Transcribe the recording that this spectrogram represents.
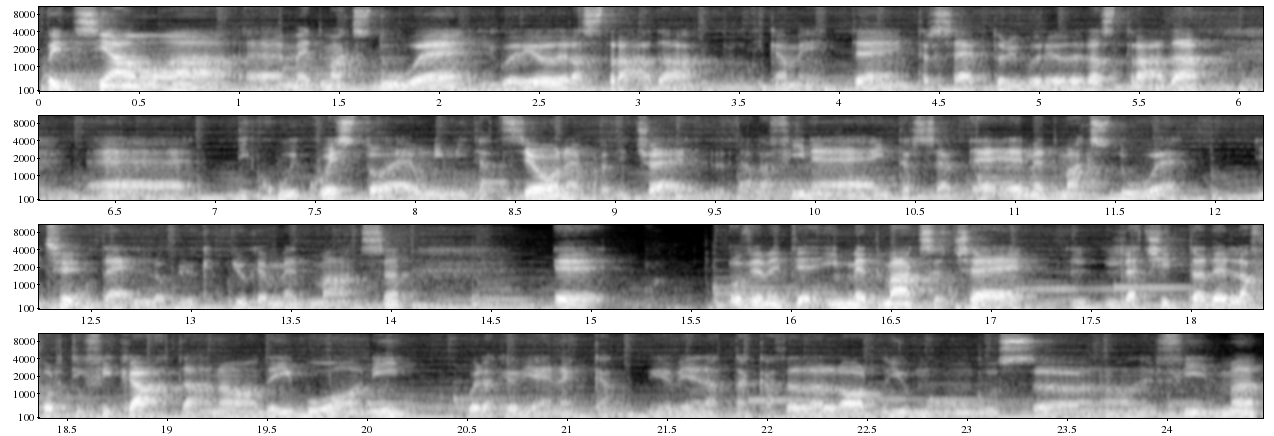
pensiamo a eh, Mad Max 2, il guerriero della strada, praticamente, Interceptor, il guerriero della strada, eh, di cui questo è un'imitazione, cioè alla fine è, Intercept- è Mad Max 2 il Sì. modello più che, più che Mad Max. E ovviamente in Mad Max c'è la cittadella fortificata no, dei buoni, quella che viene, che viene attaccata da Lord Humongous no, nel film.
